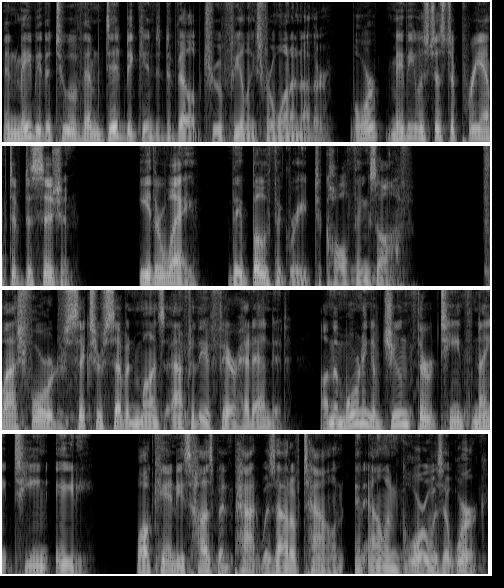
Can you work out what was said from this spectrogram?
And maybe the two of them did begin to develop true feelings for one another, or maybe it was just a preemptive decision. Either way, they both agreed to call things off. Flash forward six or seven months after the affair had ended, on the morning of June 13, 1980, while Candy's husband Pat was out of town and Alan Gore was at work,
